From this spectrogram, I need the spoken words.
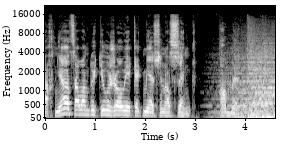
նախնյաց ավանդույթի ուժով եկեք միասին ասենք. Ամեն։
